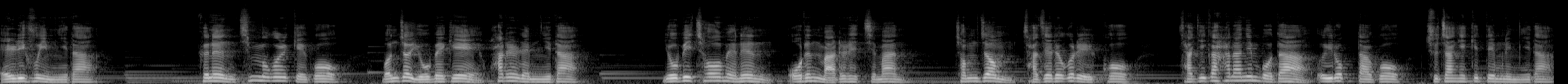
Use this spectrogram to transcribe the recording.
엘리후입니다. 그는 침묵을 깨고 먼저 욥에게 화를 냅니다. 욥이 처음에는 옳은 말을 했지만 점점 자제력을 잃고 자기가 하나님보다 의롭다고 주장했기 때문입니다.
